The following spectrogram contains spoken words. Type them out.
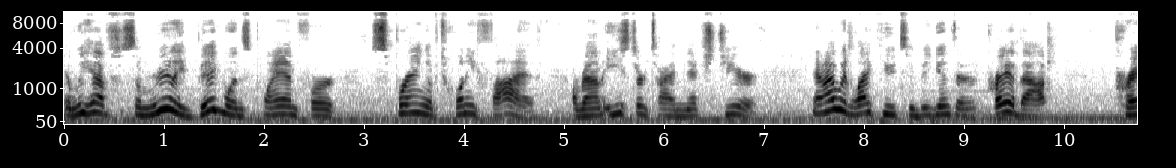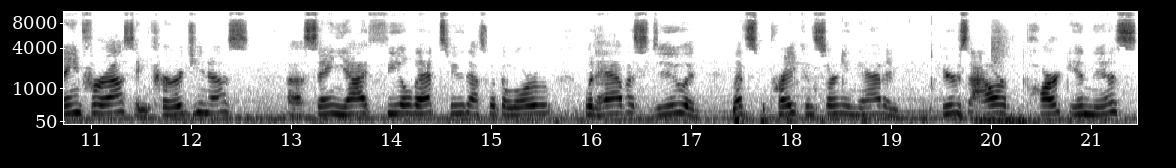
And we have some really big ones planned for spring of 25 around Easter time next year. And I would like you to begin to pray about praying for us, encouraging us, uh, saying, yeah, I feel that too. That's what the Lord would have us do. And let's pray concerning that. And here's our part in this.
